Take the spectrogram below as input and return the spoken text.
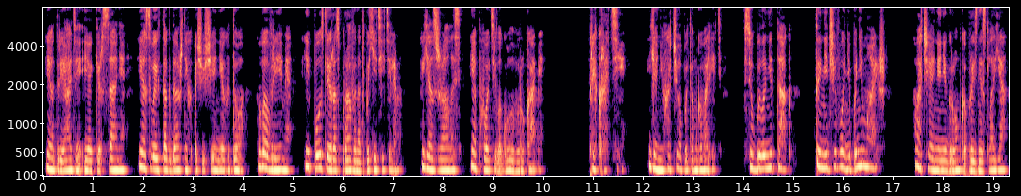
И о Дриаде, и о Кирсане, и о своих тогдашних ощущениях до, во время и после расправы над похитителем. Я сжалась и обхватила голову руками. «Прекрати. Я не хочу об этом говорить. Все было не так. Ты ничего не понимаешь. В отчаянии негромко произнесла я.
